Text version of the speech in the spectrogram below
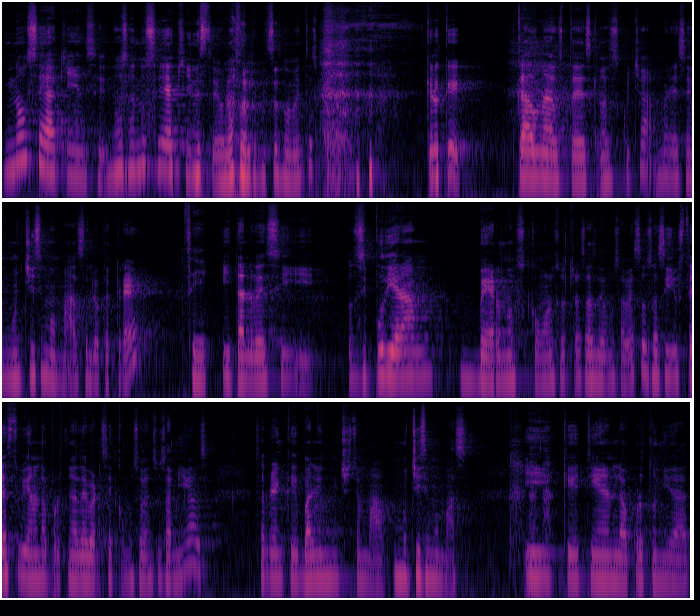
No sé a quién se, no sé, no sé a quién estoy hablando en estos momentos, pero creo que cada una de ustedes que nos escucha merece muchísimo más de lo que cree. Sí. Y tal vez si, o si pudieran vernos como nosotras las vemos a veces, o sea, si ustedes tuvieran la oportunidad de verse como se ven sus amigas, sabrían que valen muchísimo más, muchísimo más y que tienen la oportunidad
